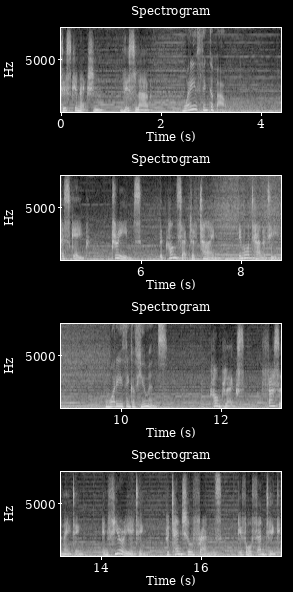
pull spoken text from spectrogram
disconnection, this lab. What do you think about? Escape, dreams, the concept of time, immortality. What do you think of humans? Complex, fascinating, infuriating, potential friends, if authentic,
